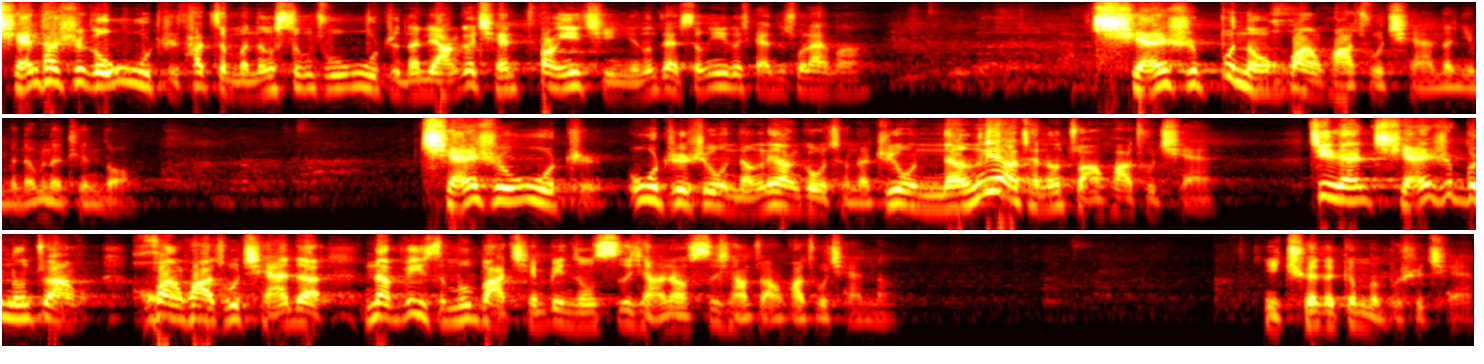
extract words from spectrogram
钱它是个物质，它怎么能生出物质呢？两个钱放一起，你能再生一个钱出来吗？钱是不能幻化出钱的，你们能不能听懂？钱是物质，物质是由能量构成的，只有能量才能转化出钱。既然钱是不能转幻化出钱的，那为什么不把钱变成思想，让思想转化出钱呢？你缺的根本不是钱，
